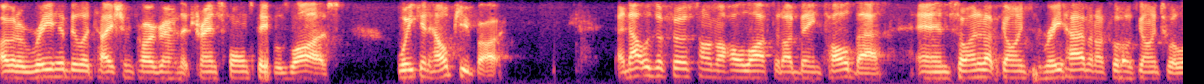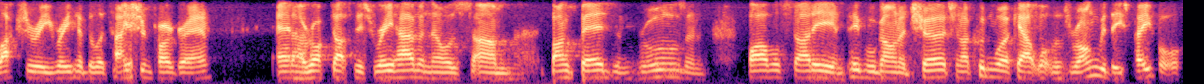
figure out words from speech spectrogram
I've got a rehabilitation program that transforms people's lives. We can help you, bro. And that was the first time in my whole life that I'd been told that. And so I ended up going to rehab and I thought I was going to a luxury rehabilitation program. And I rocked up to this rehab and there was um, bunk beds and rules and Bible study and people going to church and I couldn't work out what was wrong with these people.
